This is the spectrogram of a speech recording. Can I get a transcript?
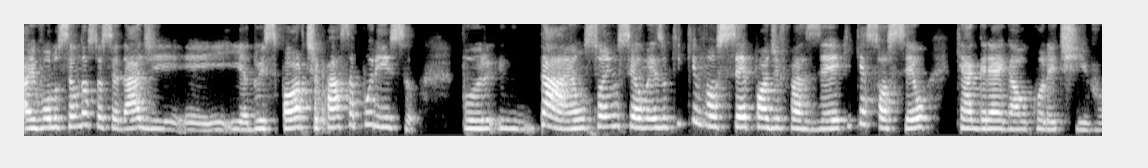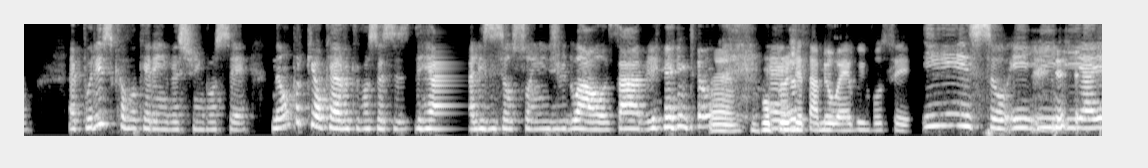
a, evolução da sociedade e, e, do esporte passa por isso. Por, tá, é um sonho seu, mas o que, que você pode fazer, o que, que é só seu que agrega ao coletivo? É por isso que eu vou querer investir em você. Não porque eu quero que você realize seu sonho individual, sabe? Então. É, vou é, projetar eu... meu ego em você. Isso, e, e, e aí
